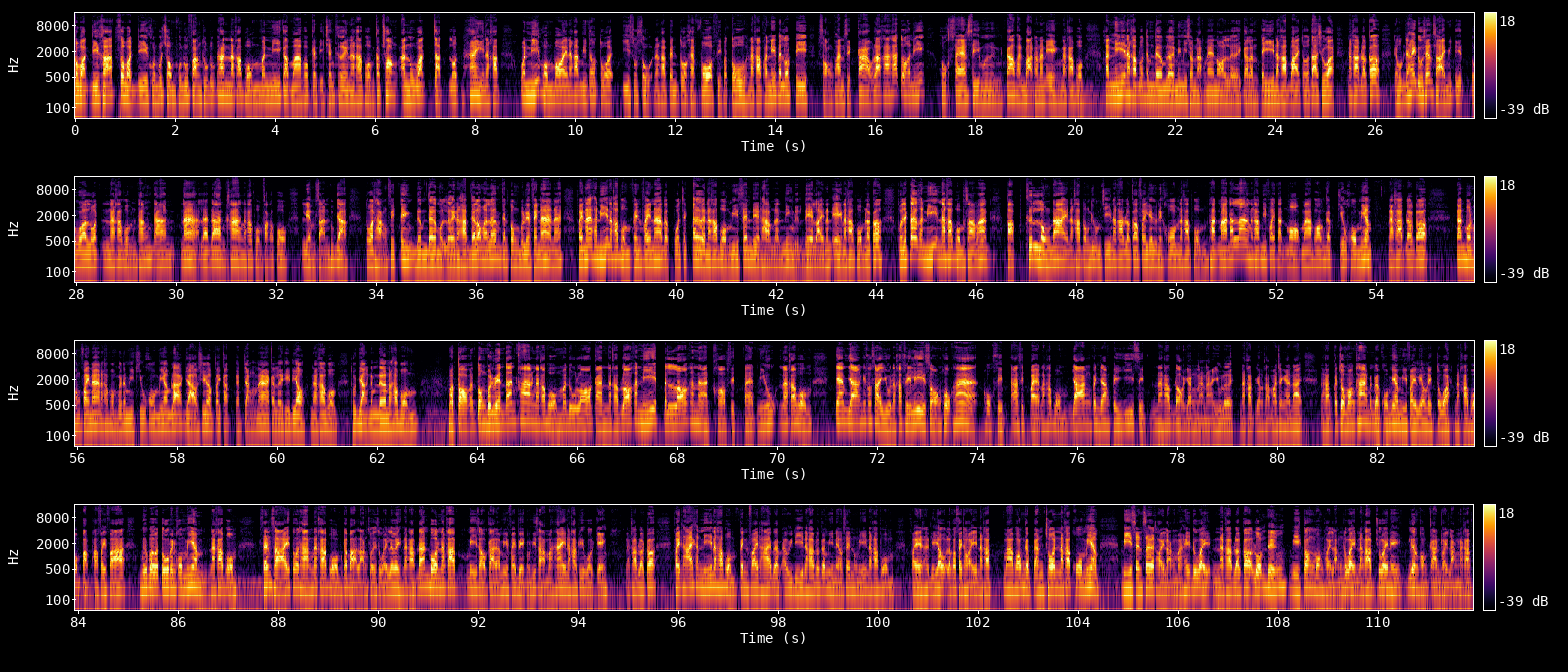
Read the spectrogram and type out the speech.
สวัสดีครับ สวัสดีคุณผู้ชมคุณผู้ฟังทุกๆทท่านนะครับผมวันนี้กลับมาพบกันอีกเช่นเคยนะครับผมกับช่องอนุวัตจัดรถให้นะครับ วันนี้ผมบอยนะครับมีเจ้าตัว e s u s u นะครับเป็นตัวแคปโฟ4ประตูนะครับคันนี้เป็นรถปี 2019 ราคาค่าตัวคันนี้ 649,000 บาทเท่านั้นเองนะครับผม คันนี้นะครับรถเดิมๆเลยไม่มีชนหนักแน่นอนเลย การันตีนะครับบายโตโยต้าชัวนะครับแล้วก็เดี๋ยวผมจะให้ดูเส้นสายมิติตัวรถนะครับผมทั้งด้านหน้าและด้านข้างนะครับผมฝากระโปรงเหลี่ยมสันทุกอย่าง ตัวถังฟิตติ้งเดิมๆหมดเลยนะครับ เดี๋ยวเรามาเริ่มกันตรงบริเวณไฟหน้านะ ไฟหน้าคันนี้นะครับผมเป็นไฟหน้าแบบโปรเจคเตอร์นะครับผมมีเส้น daytime running หรือ daylight นั่นเองนะครับผมแล้วก็โปรเจคเตอร์คันนี้นะครับผมสามารถปรับขึ้นลงได้นะครับ ตรงที่ผมชี้นะครับ แล้วก็ไฟเลี้ยวอยู่ในโคมนะครับผมถัดมาด้านล่างนะครับ มีไฟตัดหมอกมาพร้อมกับคิ้วโครเมียมนะครับแล้วก็ด้านบนของไฟหน้านะครับผมก็จะมีคิ้วโครเมียมลากยาวเชื่อมไปกับกระจังหน้ากันเลยทีเดียวนะครับผมทุกอย่างเดิมๆนะครับผม มาต่อกันตรงบริเวณด้านข้างนะครับ ผมมาดูล้อกันนะครับล้อคันนี้เป็นล้อขนาดขอบ 18 นิ้วนะครับ ผมแก้มยางที่เขาใส่อยู่นะครับซีรีส์265 60 R18 นะครับผมยางเป็นยางปี 20 นะครับ ดอกยังหนาๆอยู่เลยนะครับ ยังสามารถใช้งานได้นะครับกระจกมองข้างเป็นแบบโครเมียมมีไฟเลี้ยวในตัวนะครับผมปรับพับไฟฟ้า มือเปิดประตูเป็นโครเมียมนะครับผม เส้นสายตัวถังนะครับผมกระบะหลังสวยๆเลยนะครับด้านบนนะครับมีเสาอากาศและมีไฟเบรกตรงที่ 3 มาให้นะครับที่หัวเก๋งนะครับแล้วก็ไฟท้ายคันนี้นะครับผมเป็นไฟท้ายแบบ LED นะครับแล้วก็มีแนวเส้นตรงนี้นะครับผมไฟเลี้ยวแล้วก็ไฟถอยนะครับมาพร้อมกับกันชนนะครับโครเมียมมีเซ็นเซอร์ถอยหลังมาให้ด้วยนะครับแล้วก็รวมถึงมีกล้องมองถอยหลังด้วยนะครับช่วยในเรื่องของการถอยหลังนะครับ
